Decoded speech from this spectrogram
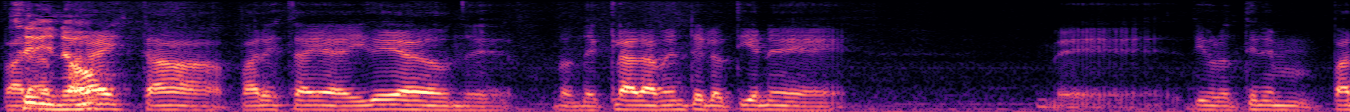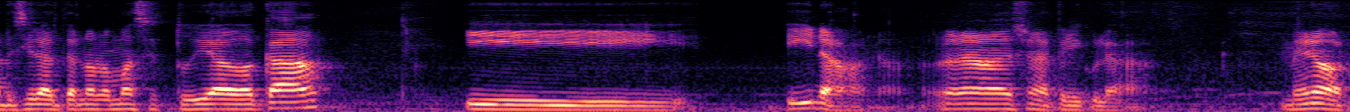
para, Sí, ¿no? para esta, para esta idea donde, donde claramente lo tiene, eh, digo, lo tienen, pareciera tenerlo más estudiado acá. Y, y no, no, no, no, es una película menor.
